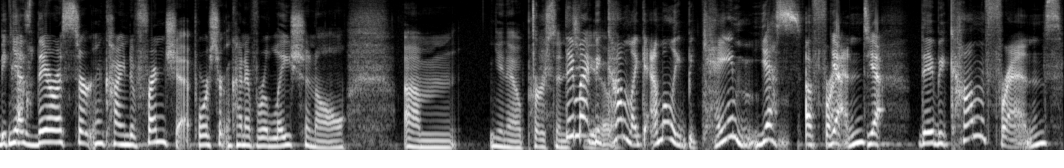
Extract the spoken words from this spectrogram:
Because Yeah. they're a certain kind of friendship or a certain kind of relational, um, you know, person. They to might you. become like Emily became yes a Yeah, friend. yeah. They become friends.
